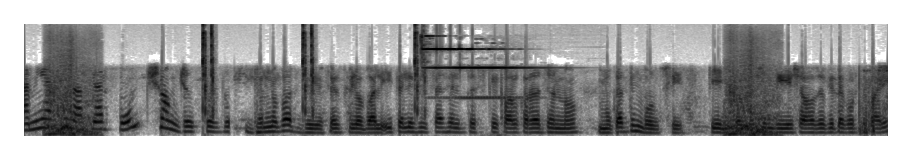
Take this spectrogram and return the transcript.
আমি এখন আপনার ফোন সংযোগ করব। ধন্যবাদ BFS global Italy visa help ডেস্ককে কল করার জন্য। মুকাদ্দিম বলছি কি ইনফরমেশন দিয়ে সহযোগিতা করতে পারি?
